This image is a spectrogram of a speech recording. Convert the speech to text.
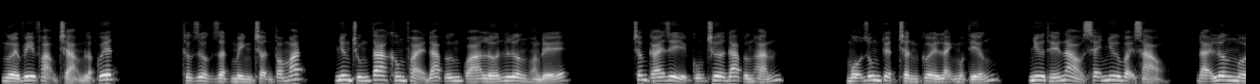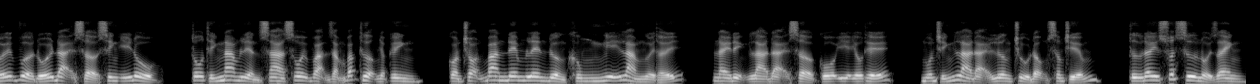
người vi phạm trảm lập quyết. Thực dược giật mình trận to mắt, nhưng chúng ta không phải đáp ứng quá lớn lương hoàng đế. Chấm cái gì cũng chưa đáp ứng hắn. Mộ dung tuyệt trần cười lạnh một tiếng, như thế nào sẽ như vậy xảo, đại lương mới vừa đối đại sở sinh ý đồ, tô thính nam liền xa xôi vạn dặm bắc thượng nhập kinh, còn chọn ban đêm lên đường không nghĩ làm người thấy, này định là đại sở cố ý yếu thế, muốn chính là đại lương chủ động xâm chiếm, từ đây xuất sư nổi danh,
